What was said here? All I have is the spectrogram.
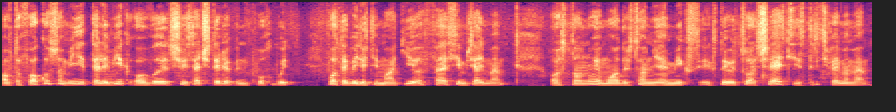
автофокусом и телевик AV64 инфух будет фото-видео снимать и FS70 мм. Основной модуль Sony Mix X906 из 35 мм.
